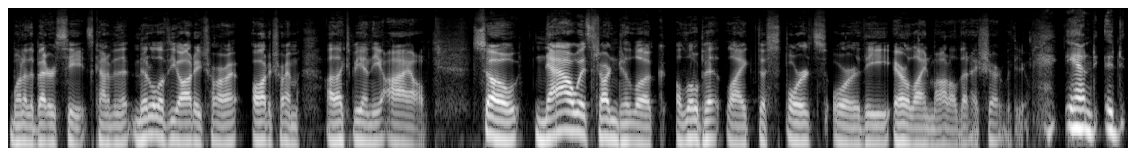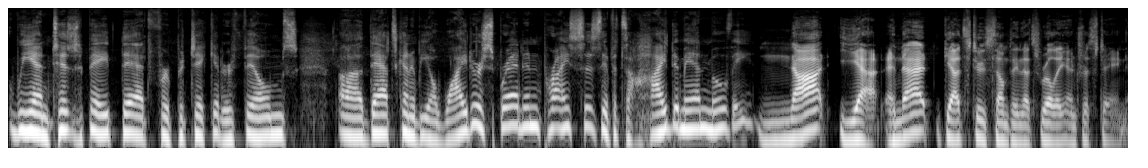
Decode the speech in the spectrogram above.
one of the better seats, kind of in the middle of the auditorium. auditorium. I like to be in the aisle. So now it's starting to look a little bit like the sports or the airline model that I shared with you. And we anticipate that for particular films, uh, that's going to be a wider spread in prices if it's a high demand movie? Not yet. And that gets to something that's really interesting.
